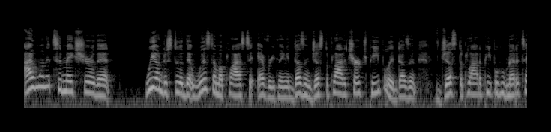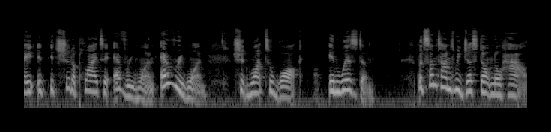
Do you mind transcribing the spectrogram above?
I wanted to make sure that we understood that wisdom applies to everything. It doesn't just apply to church people, it doesn't just apply to people who meditate. It, it should apply to everyone. Everyone should want to walk in wisdom. But sometimes we just don't know how.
